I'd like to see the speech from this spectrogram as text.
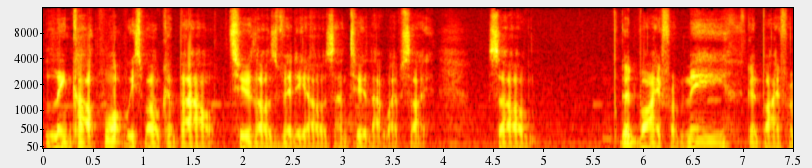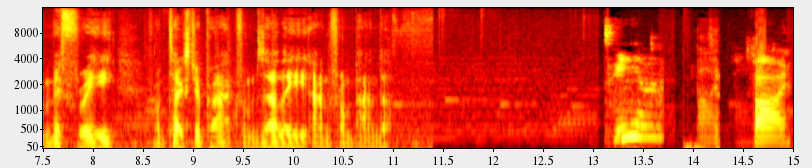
link up what we spoke about to those videos and to that website. So goodbye from me, goodbye from Mithrie, from Texture Pack, from Zelly, and from Panda. See ya. Bye. Bye.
